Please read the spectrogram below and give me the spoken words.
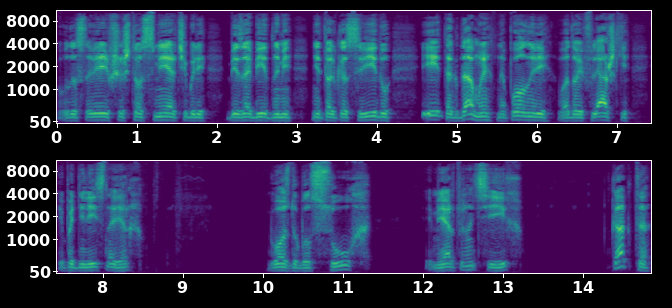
удостоверившись, что смерчи были безобидными не только с виду, и тогда мы наполнили водой фляжки и поднялись наверх. Воздух был сух и мертвенно тих. Как-то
